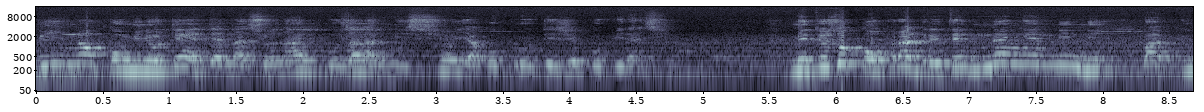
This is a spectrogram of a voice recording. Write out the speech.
bino communauté internationale boza na mission ya koprotege population mais tozo comprendre te ndenge nini bato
